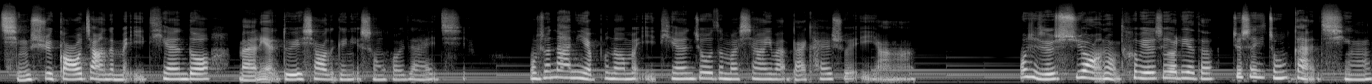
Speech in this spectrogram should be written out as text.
情绪高涨的，每一天都满脸堆笑的跟你生活在一起。”我说：“那你也不能每一天就这么像一碗白开水一样啊！我只是需要那种特别热烈的，就是一种感情，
